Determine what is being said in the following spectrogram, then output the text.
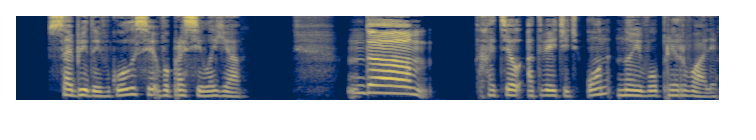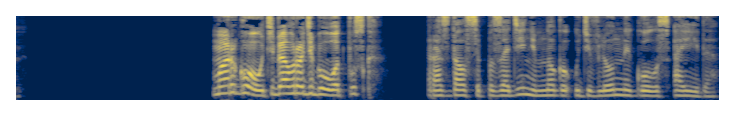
— с обидой в голосе вопросила я. «Да...» — хотел ответить он, но его прервали. «Марго, у тебя вроде бы отпуск», — раздался позади немного удивленный голос Аида.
